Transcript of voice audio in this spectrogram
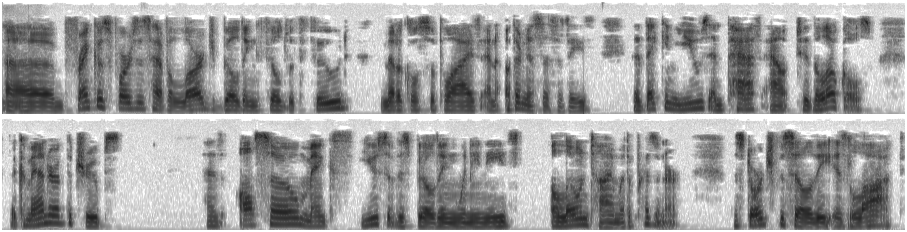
Um, Franco's forces have a large building filled with food, medical supplies, and other necessities that they can use and pass out to the locals. The commander of the troops has also makes use of this building when he needs alone time with a prisoner. The storage facility is locked,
